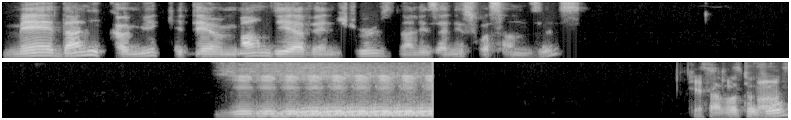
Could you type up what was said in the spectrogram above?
mais dans les comics, qui était un membre des Avengers dans les années 70. Il est lié... Qu'est-ce Ça va toujours?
